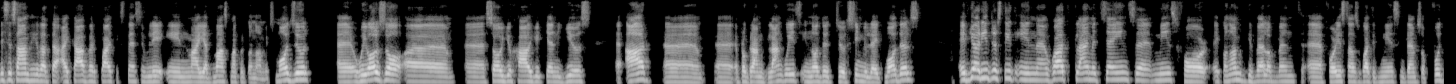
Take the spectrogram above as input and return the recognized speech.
this is something that uh, I cover quite extensively in my advanced macroeconomics module. Uh, we also uh, uh, show you how you can use uh, R, a programming language, in order to simulate models if you are interested in uh, what climate change uh, means for economic development, uh, for instance, what it means in terms of food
